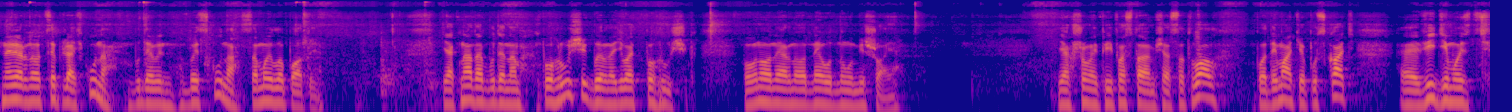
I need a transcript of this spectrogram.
мабуть, оцеплять куна. Буде він без куна самою лопатою. Як треба буде нам погрузчик, будемо надівати погрузчик. Бо воно, мабуть, одне одному мішає. Якщо ми поставимо зараз отвал, подимати, опускати, е, відімость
